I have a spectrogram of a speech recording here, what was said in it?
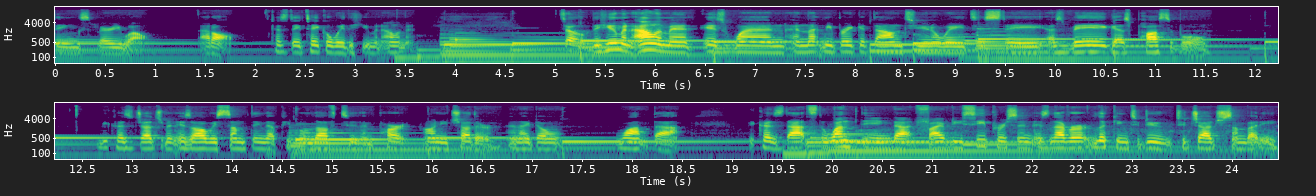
things very well at all because they take away the human element so the human element is when and let me break it down to you in a way to stay as vague as possible because judgment is always something that people love to impart on each other and i don't want that because that's the one thing that 5DC person is never looking to do to judge somebody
